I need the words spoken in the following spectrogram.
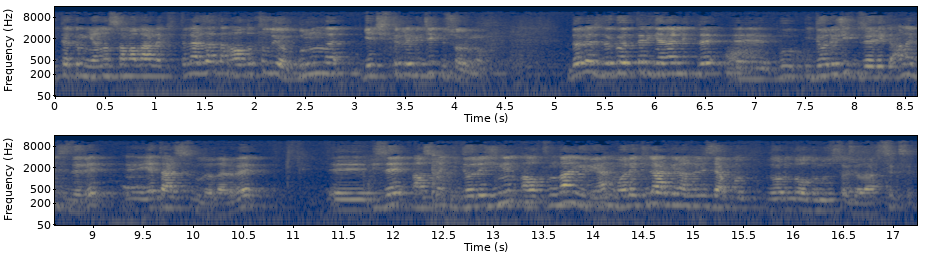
bir takım yanılsamalarla kitleler zaten aldatılıyor. Bununla geçiştirilebilecek bir soru mu? Deleuze ve Guattari genellikle e, bu ideolojik düzeydeki analizleri e, yetersiz buluyorlar ve e, bize aslında ideolojinin altından yürüyen moleküler bir analiz yapmak zorunda olduğumuzu söylüyorlar sık sık.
